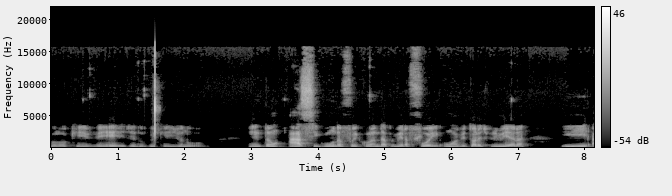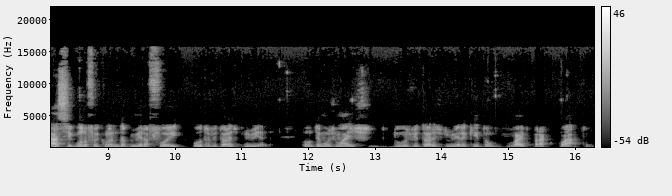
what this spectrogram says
coloquei verde, dupliquei de novo. Então, a segunda foi clone da primeira, foi uma vitória de primeira. E a segunda foi clone da primeira, foi outra vitória de primeira. Então, temos mais duas vitórias de primeira aqui, então vai para quatro.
